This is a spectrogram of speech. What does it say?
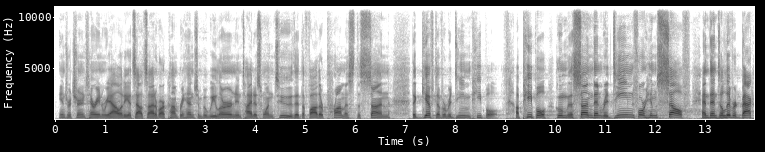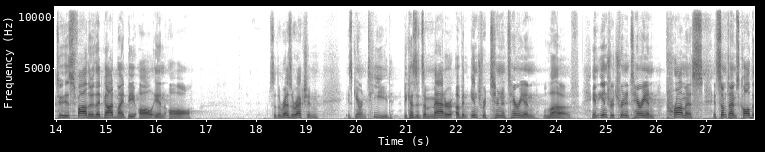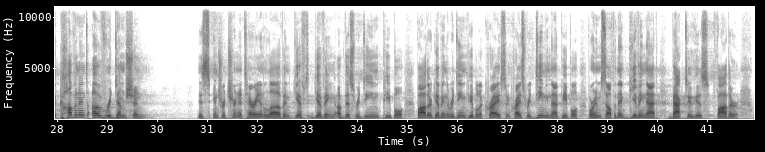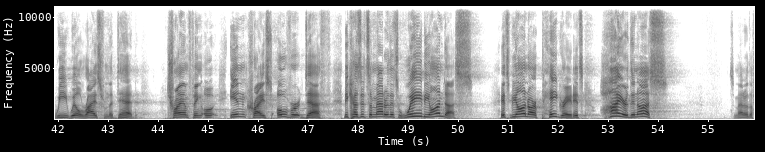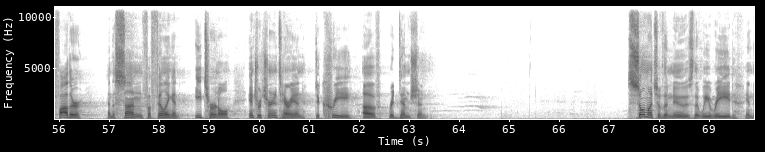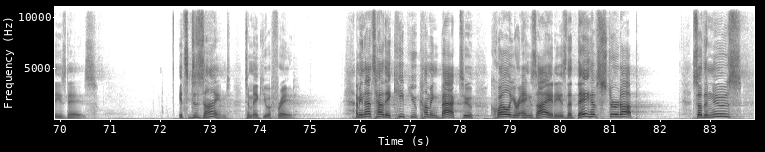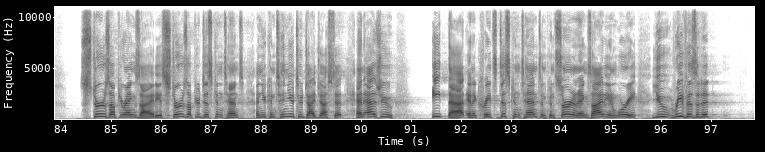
intra-Trinitarian reality, it's outside of our comprehension, but we learn in Titus 1 2 that the Father promised the Son the gift of a redeemed people, a people whom the Son then redeemed for himself and then delivered back to his Father that God might be all in all. So the resurrection is guaranteed because it's a matter of an intra-Trinitarian love, an intra-Trinitarian promise. It's sometimes called the covenant of redemption. This intra-Trinitarian love and gift giving of this redeemed people, Father giving the redeemed people to Christ, and Christ redeeming that people for himself, and then giving that back to his Father. We will rise from the dead, triumphing in Christ over death because it's a matter that's way beyond us. It's beyond our pay grade, it's higher than us. It's a matter of the Father and the Son fulfilling an eternal intra-Trinitarian decree of redemption. So much of the news that we read in these days, it's designed to make you afraid. I mean, that's how they keep you coming back to quell your anxieties that they have stirred up. So the news stirs up your anxiety, it stirs up your discontent, and you continue to digest it. And as you eat that and it creates discontent and concern and anxiety and worry, you revisit it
